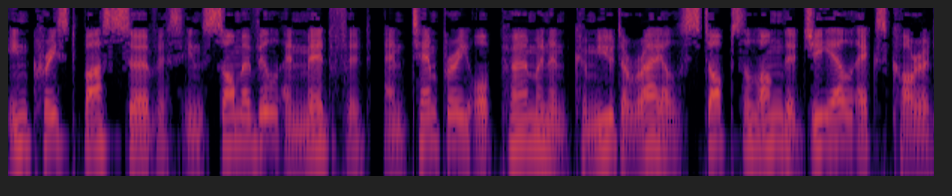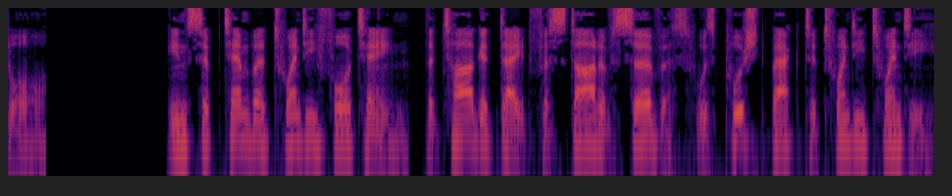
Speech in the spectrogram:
increased bus service in Somerville and Medford, and temporary or permanent commuter rail stops along the GLX corridor. In September 2014, the target date for start of service was pushed back to 2020.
